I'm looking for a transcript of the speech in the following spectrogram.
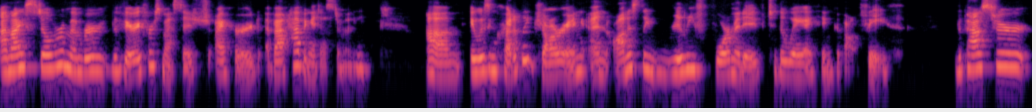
and I still remember the very first message I heard about having a testimony. Um, it was incredibly jarring and honestly really formative to the way I think about faith. The pastor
